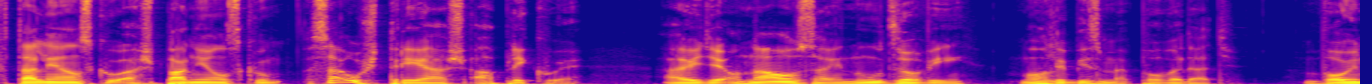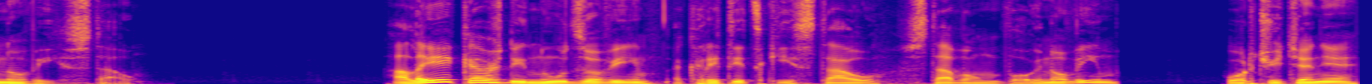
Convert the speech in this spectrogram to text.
V Taliansku a Španielsku sa už triáž aplikuje a ide o naozaj núdzový, mohli by sme povedať, vojnový stav. Ale je každý núdzový a kritický stav stavom vojnovým? Určite nie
